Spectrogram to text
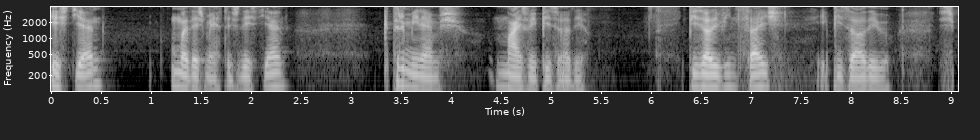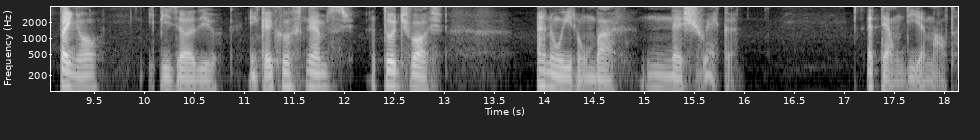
este ano, uma das metas deste ano, que terminamos mais um episódio. Episódio 26, episódio espanhol, episódio em que aconselhamos a todos vós a não ir a um bar na Sueca. Até um dia, malta.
